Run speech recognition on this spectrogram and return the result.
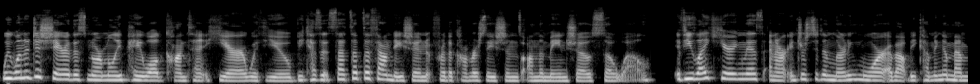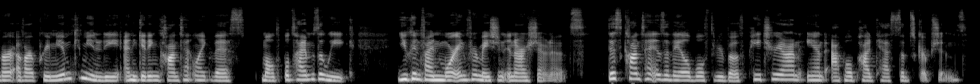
We wanted to share this normally paywalled content here with you because it sets up the foundation for the conversations on the main show so well. If you like hearing this and are interested in learning more about becoming a member of our premium community and getting content like this multiple times a week, you can find more information in our show notes. This content is available through both Patreon and Apple Podcast subscriptions.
